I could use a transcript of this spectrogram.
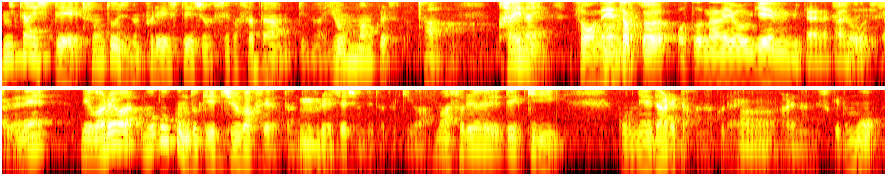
に対して、その当時のプレイステーション、セガサターンっていうのは4万くらいするわけです。買えないんです。そうね、ちょっと大人用ゲームみたいな感じそうででしたね。すよね。で、我々、僕の時で中学生だったんで、うんプレイステーション出た時が、まあ、それでギリ、こう、ねだれたかなくらいのうんあれなんですけども、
